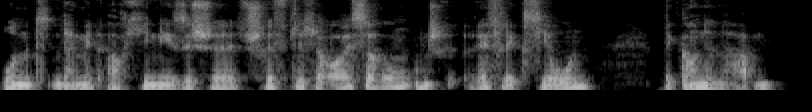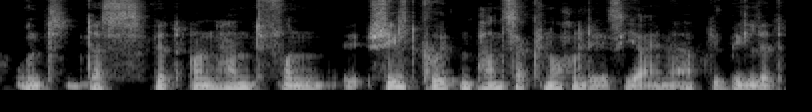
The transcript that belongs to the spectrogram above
und damit auch chinesische schriftliche Äußerung und Reflexion begonnen haben. Und das wird anhand von Schildkrötenpanzerknochen, der ist hier eine abgebildet,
